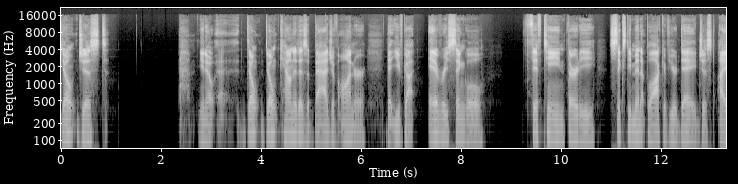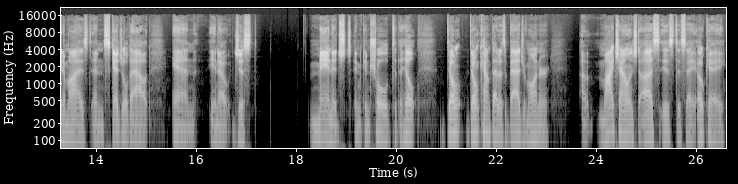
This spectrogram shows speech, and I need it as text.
don't just you know uh, don't don't count it as a badge of honor that you've got every single 15 30 60 minute block of your day just itemized and scheduled out and you know just managed and controlled to the hilt don't don't count that as a badge of honor uh, my challenge to us is to say, okay,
